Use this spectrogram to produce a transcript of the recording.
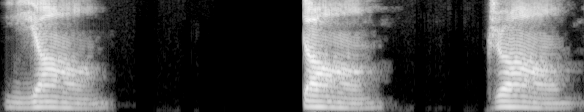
young、dawn、drawn、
